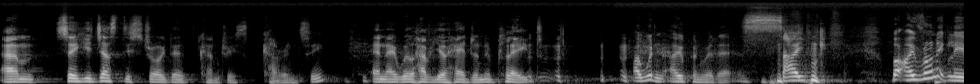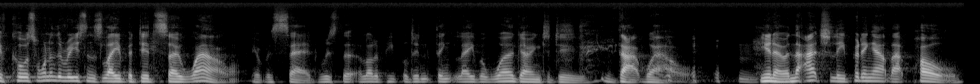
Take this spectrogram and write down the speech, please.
um, So you just destroyed the country's currency, and I will have your head on a plate. I wouldn't open with it. Psych. But ironically, of course, one of the reasons Labour did so well, it was said, was that a lot of people didn't think Labour were going to do that well. you know, and that actually putting out that poll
